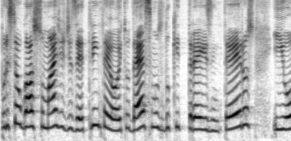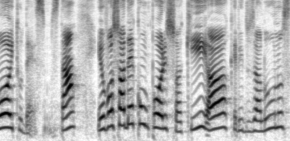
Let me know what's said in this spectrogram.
Por isso eu gosto mais de dizer 38 décimos do que 3 inteiros e 8 décimos, tá? Eu vou só decompor isso aqui, ó, queridos alunos.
